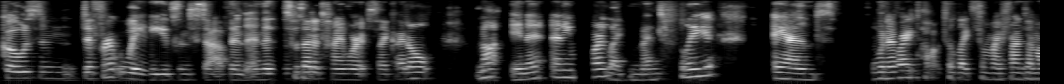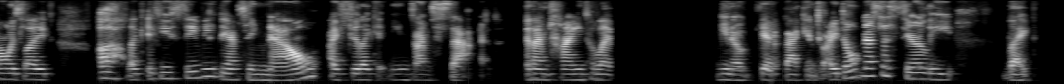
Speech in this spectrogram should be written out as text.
goes in different waves and stuff. And, and this was at a time where it's like, I don't, not in it anymore, like mentally. And whenever I talk to like some of my friends, I'm always like, uh, like if you see me dancing now, I feel like it means I'm sad and I'm trying to like, you know, get back into. It. I don't necessarily like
